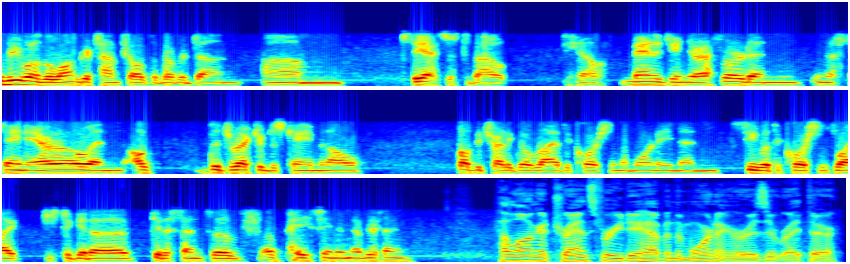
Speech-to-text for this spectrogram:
it'll be one of the longer time trials I've ever done. Um, so yeah, it's just about you know managing your effort and you know staying aero. And I'll the director just came and I'll probably try to go ride the course in the morning and see what the course is like, just to get a get a sense of of pacing and everything. How long a transfer do you have in the morning, or is it right there?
